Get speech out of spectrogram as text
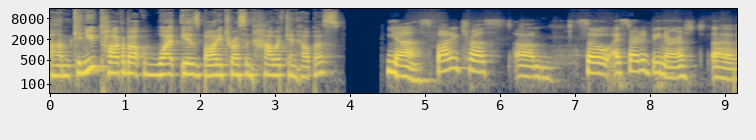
Um, can you talk about what is body trust and how it can help us? Yes, body trust. Um, so I started Be Nourished uh,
